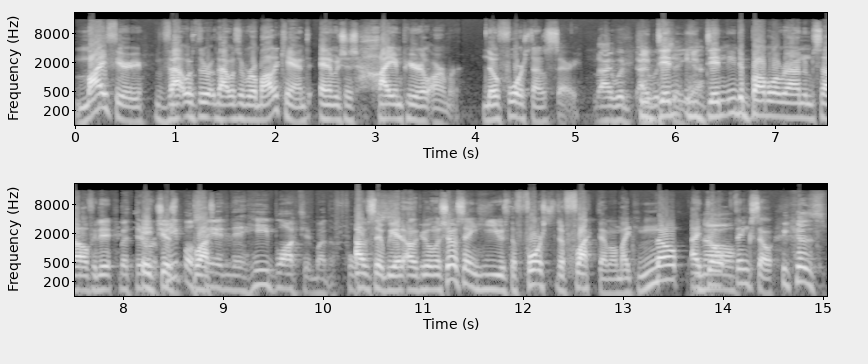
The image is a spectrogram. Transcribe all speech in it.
My theory that was the, that was a robotic hand, and it was just high Imperial armor, no force necessary. I would. He I would didn't. Say, He didn't need to bubble around himself. He did. But there it were just people blast- saying that he blocked it by the force. I would say we had other people on the show saying he used the force to deflect them. I'm like, nope, I No, don't think so. Because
